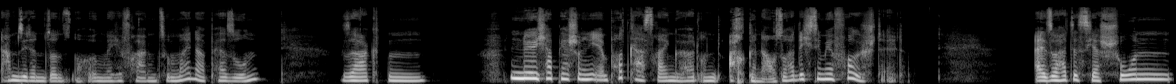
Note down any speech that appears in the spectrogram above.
haben Sie denn sonst noch irgendwelche Fragen zu meiner Person? sagten, nö, ich habe ja schon in Ihren Podcast reingehört und ach, genau so hatte ich sie mir vorgestellt. Also hat es ja schon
